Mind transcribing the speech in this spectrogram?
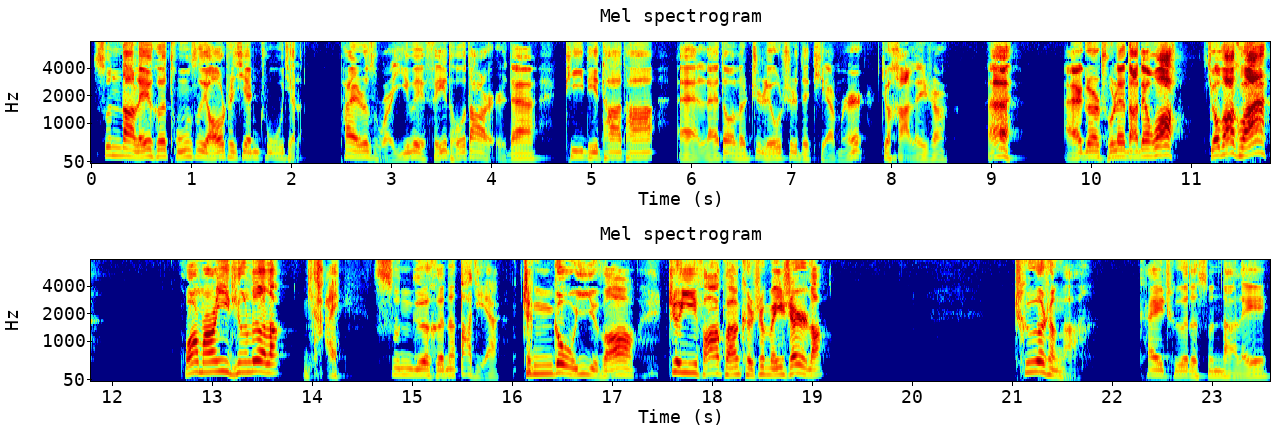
孙大雷和佟四瑶是先出去了。派出所一位肥头大耳的踢踢踏踏，哎，来到了滞留室的铁门，就喊了一声：“哎，挨个出来打电话交罚款。”黄毛一听乐了。你看，哎，孙哥和那大姐真够意思啊！这一罚款可是没事了。车上啊，开车的孙大雷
